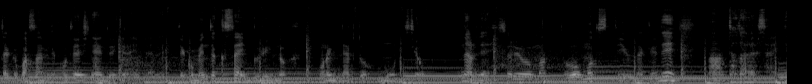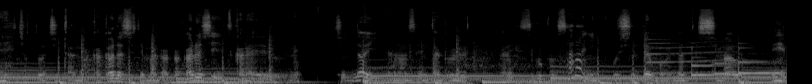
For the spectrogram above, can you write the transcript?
洗濯バサミで固定しないといけないみたいなね、結構めんどくさい部類のものになると思うんですよ。なので、それをマットを持つっていうだけで、まあ、ただでさえね、ちょっと時間がかかるし、手間がかかるし、疲れるね、しんどいあの洗濯がね、すごくさらにこうしんどいものになってしまうので、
